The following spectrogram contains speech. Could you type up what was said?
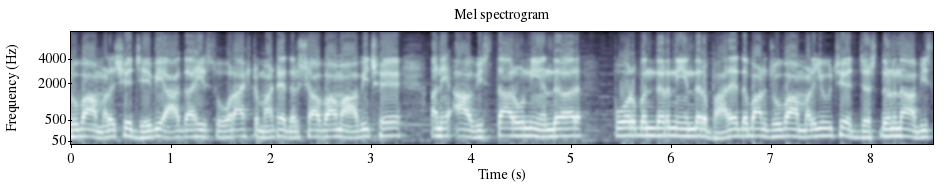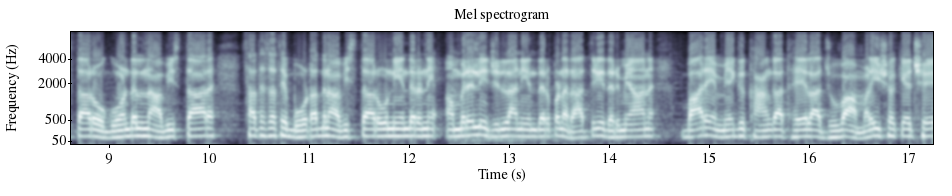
જોવા મળશે. જેવી આગાહી સૌરાષ્ટ્ર માટે દર્શાવવામાં આવી છે. અને આ વિસ્તારોની અંદર પોરબંદરની અંદર ભારે દબાણ જોવા મળ્યું છે. જસદણના વિસ્તારો, ગોંડલના વિસ્તાર, સાથે સાથે બોટાદના વિસ્તારોની અંદર અને અમરેલી જિલ્લાની અંદર પણ રાત્રિ દરમિયાન બારે મેઘખાંગા થયેલા જોવા મળી શકે છે.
